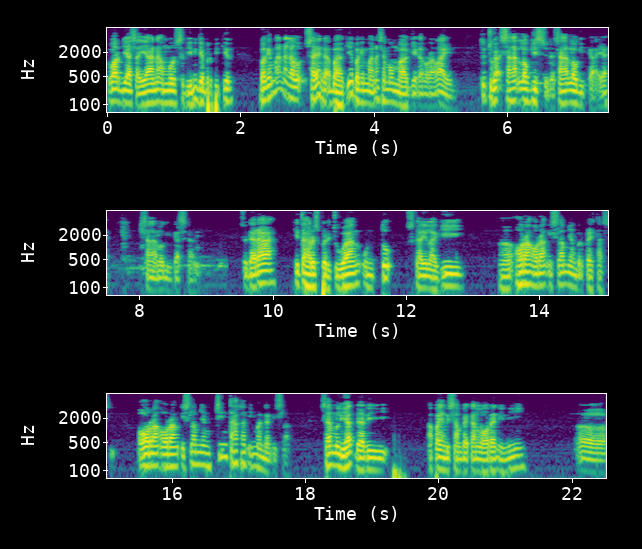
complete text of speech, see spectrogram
luar biasa ya. Anak umur segini dia berpikir, bagaimana kalau saya nggak bahagia, bagaimana saya mau membahagiakan orang lain? Itu juga sangat logis sudah, sangat logika ya, sangat logika sekali. Saudara, kita harus berjuang untuk sekali lagi orang-orang Islam yang berprestasi, orang-orang Islam yang cinta akan iman dan Islam. Saya melihat dari apa yang disampaikan Loren ini. eh,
